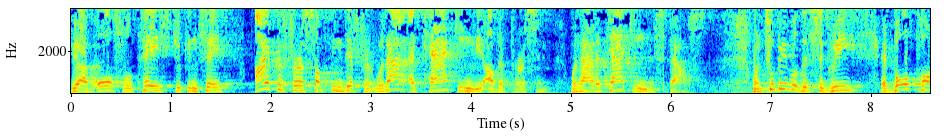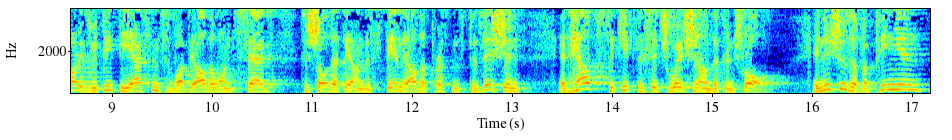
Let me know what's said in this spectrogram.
you have awful taste, you can say, I prefer something different without attacking the other person, without attacking the spouse. When two people disagree, if both parties repeat the essence of what the other one said to show that they understand the other person's position, it helps to keep the situation under control. In issues of opinion,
